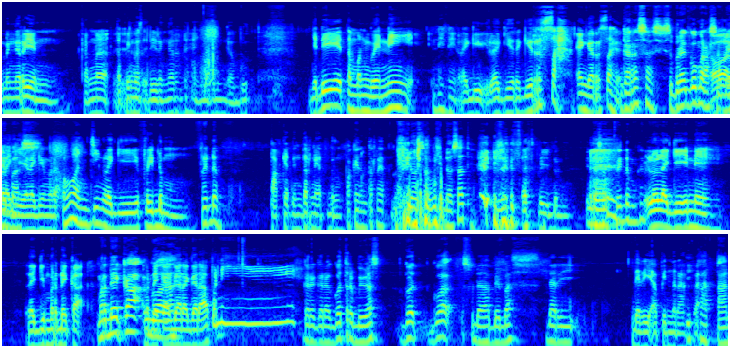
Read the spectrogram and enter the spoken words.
dengerin karena tapi nggak usah didengar deh anjing gabut. Jadi teman gue ini ini nih lagi lagi lagi resah. Eh enggak resah ya? Gak resah sih. Sebenarnya gue merasa oh, bebas. lagi lagi mer- Oh anjing lagi freedom. freedom. paket internet dong Pakai internet. Indosat, Indosat ya. Indosat freedom Indosat freedom kan. lu lagi ini lagi merdeka Merdeka. merdeka gua. gara-gara apa nih Gara-gara gue terbebas. Gue gue sudah bebas dari dari api neraka ikatan.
